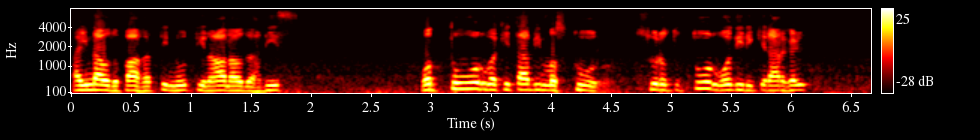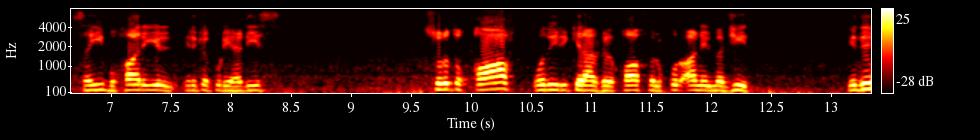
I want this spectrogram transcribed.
ஐந்தாவது பாகத்தின் நூற்றி நாலாவது ஹதீஸ் ஒத்தூர் வகிதாபி மஸ்தூர். சூரத்து தூர் ஓதியிருக்கிறார்கள். சஹி புகாரியில் இருக்கக்கூடிய ஹதீஸ். சூரத்து காஃப் ஓதியிருக்கிறார்கள் காஃப் அல் குர்ஆனில் மஜீத். இது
